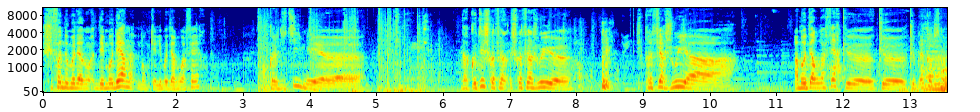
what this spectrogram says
je suis fan de des modernes, donc les Modern Warfare, Call of Duty, mais euh, d'un côté, je préfère, je préfère jouer, euh, je préfère jouer à à Modern Warfare que que, que Black Ops. Quoi.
